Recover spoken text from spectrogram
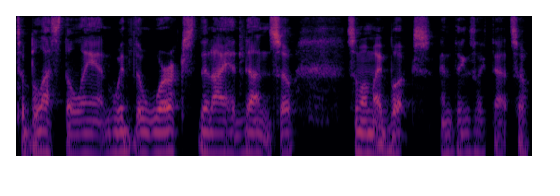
to bless the land with the works that I had done. So some of my books and things like that. So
